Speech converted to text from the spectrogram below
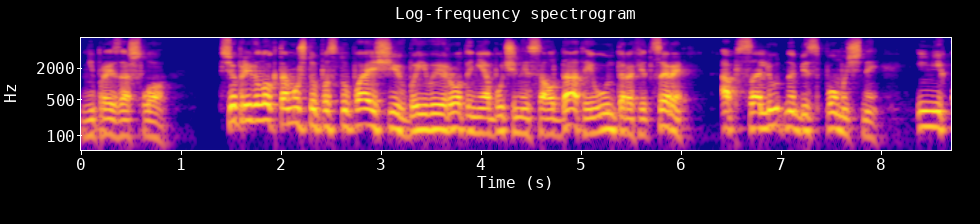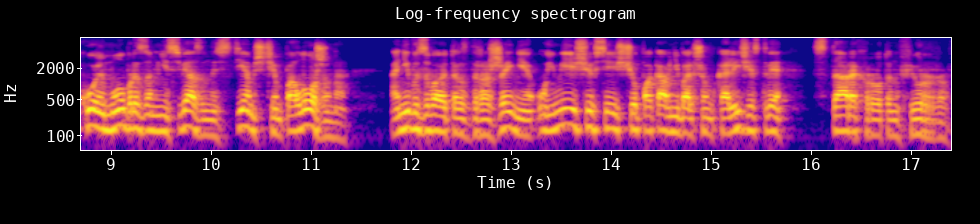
не произошло. Все привело к тому, что поступающие в боевые роты необученные солдаты и унтер-офицеры абсолютно беспомощны и никоим образом не связаны с тем, с чем положено. Они вызывают раздражение у имеющихся еще пока в небольшом количестве старых ротенфюреров.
